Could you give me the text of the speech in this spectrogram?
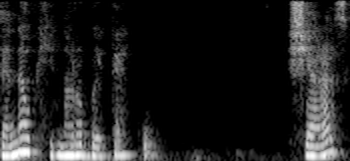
Це необхідно робити. Ще раз.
